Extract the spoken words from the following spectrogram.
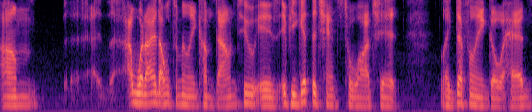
um, what I'd ultimately come down to is if you get the chance to watch it, like, definitely go ahead.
